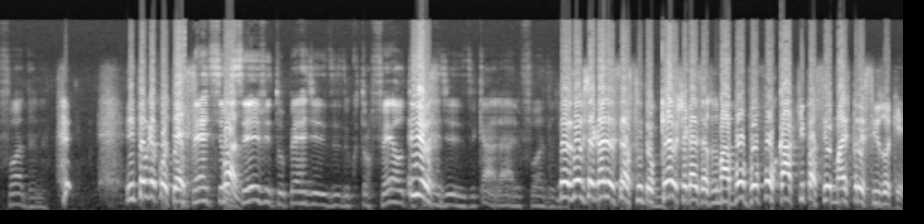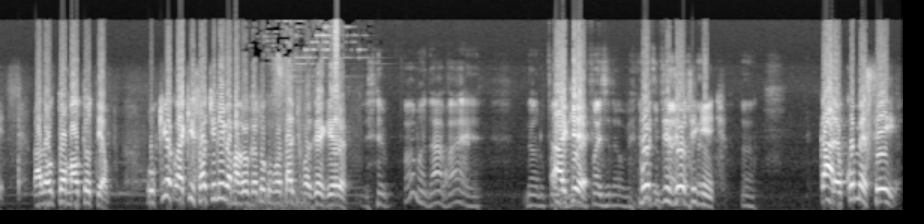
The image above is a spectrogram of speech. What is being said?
foda, né? então o que acontece? Tu perde seu Mano, save, tu perde do, do troféu, tu isso. perde de caralho, foda. Né? Nós vamos chegar nesse assunto, eu quero chegar nesse assunto, mas vou, vou focar aqui para ser mais preciso aqui, para não tomar o teu tempo. O que aqui só te liga, Magro, que eu tô com vontade de fazer aqui. Pode mandar, vai. Não, não pode, Aqui, não, pode não. Vou te dizer o seguinte. Ah. Cara, eu comecei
